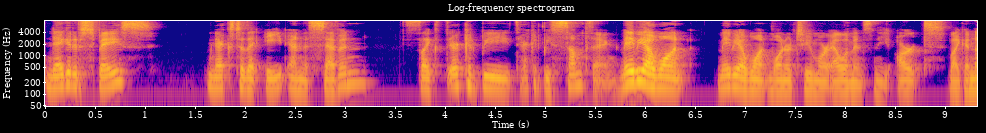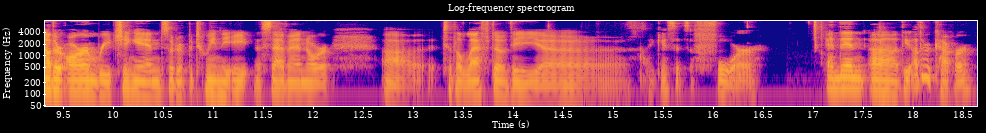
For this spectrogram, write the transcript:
negative space next to the eight and the seven. It's like there could be there could be something. Maybe I want maybe I want one or two more elements in the art, like another arm reaching in sort of between the eight and the seven, or uh, to the left of the uh, I guess it's a four. And then uh, the other cover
